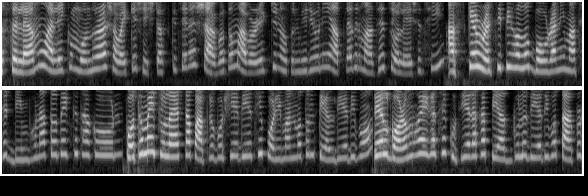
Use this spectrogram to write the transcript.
আসসালামু আলাইকুম বন্ধুরা, সবাইকে শিস্টাস কিচেনে স্বাগতম। আবার একটি নতুন ভিডিও নিয়ে আপনাদের মাঝে চলে এসেছি। আজকের রেসিপি হলো বৌরানি মাছের ডিম ভুনা। তো দেখতে থাকুন। প্রথমেই চুলায় একটা পাত্র বসিয়ে দিয়েছি, পরিমাণ মতন তেল দিয়ে দিব। তেল গরম হয়ে গেছে, কুচিয়ে রাখা পেঁয়াজগুলো দিয়ে দিব, তারপর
